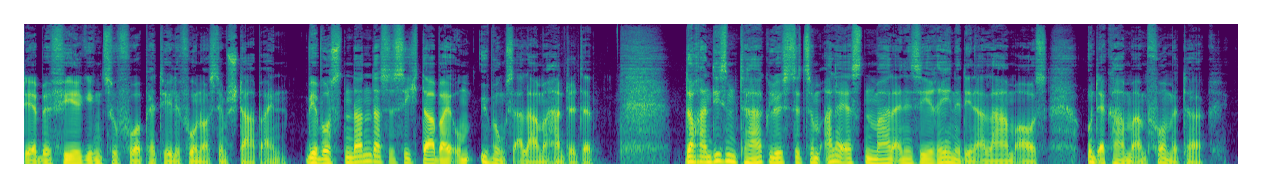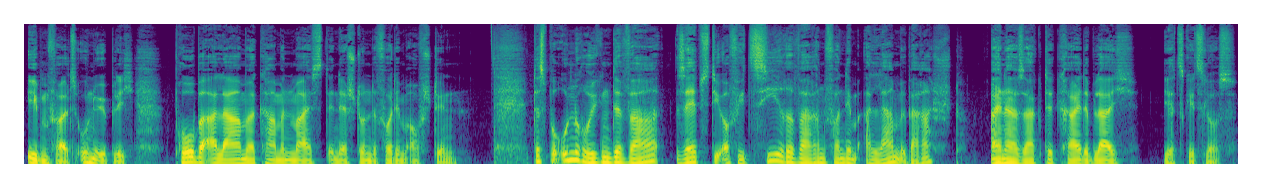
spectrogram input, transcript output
Der Befehl ging zuvor per Telefon aus dem Stab ein. Wir wussten dann, dass es sich dabei um Übungsalarme handelte. Doch an diesem Tag löste zum allerersten Mal eine Sirene den Alarm aus, und er kam am Vormittag. Ebenfalls unüblich. Probealarme kamen meist in der Stunde vor dem Aufstehen. Das Beunruhigende war, selbst die Offiziere waren von dem Alarm überrascht. Einer sagte kreidebleich, jetzt geht's los.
